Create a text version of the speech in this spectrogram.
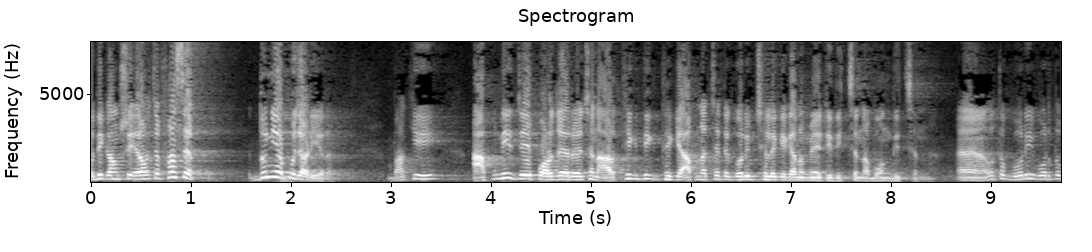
অধিকাংশ এরা হচ্ছে ফাঁসের। দুনিয়া পূজারি এরা। বাকি আপনি যে পর্যায়ে রয়েছেন, আর্থিক দিক থেকে আপনার চাইতে গরিব ছেলেকে কেন মেয়েটি দিচ্ছেন না, বোন দিচ্ছেন না? হ্যাঁ ও তো গরিব, ওর তো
